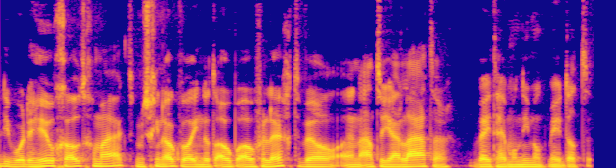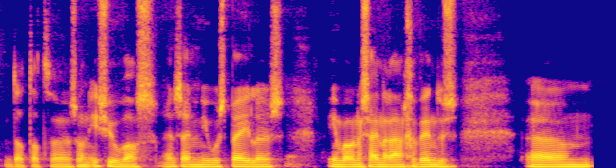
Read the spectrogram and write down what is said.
die worden heel groot gemaakt. Misschien ook wel in dat open overleg. Terwijl een aantal jaar later weet helemaal niemand meer dat dat, dat uh, zo'n issue was. Er zijn nieuwe spelers, inwoners zijn eraan gewend. Dus um,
